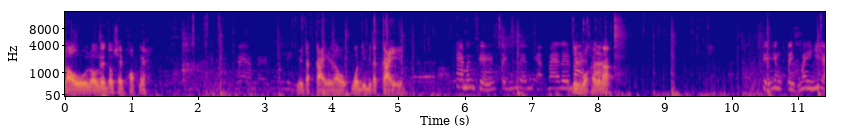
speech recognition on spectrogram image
เราเราเล่นต้องใช้พ็อปไง แม่มึงไงลูกกะหรี่มีแต่ไก่เราอ้วนนี้มีแต่ไก่แม่มึงเสียงยังติ่มเลยมึงแอบแม่เล่นดีหัวใครวะน่ะเสียงยังติ่มไม่เฮีย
